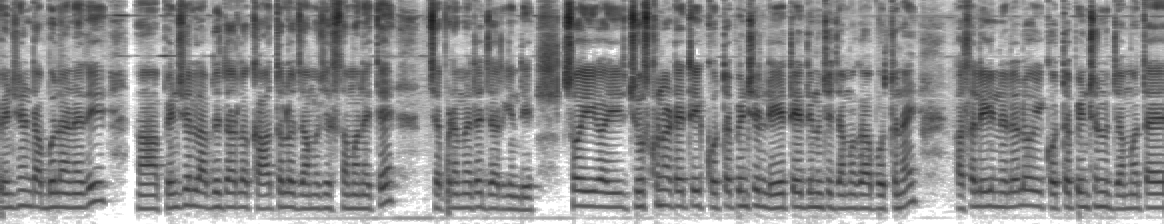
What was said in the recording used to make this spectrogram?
పెన్షన్ డబ్బులు అనేది పెన్షన్ లబ్ధిదారుల ఖాతాలో జమ చేస్తామని అయితే చెప్పడం అయితే జరిగింది. సో ఇక ఈ చూసుకున్నట్టయితే ఈ కొత్త పెన్షన్లు ఏ తేదీ నుంచి జమ కాబోతున్నాయి? అసలు ఈ నెలలో ఈ కొత్త పెన్షన్లు జమ అవుతాయా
